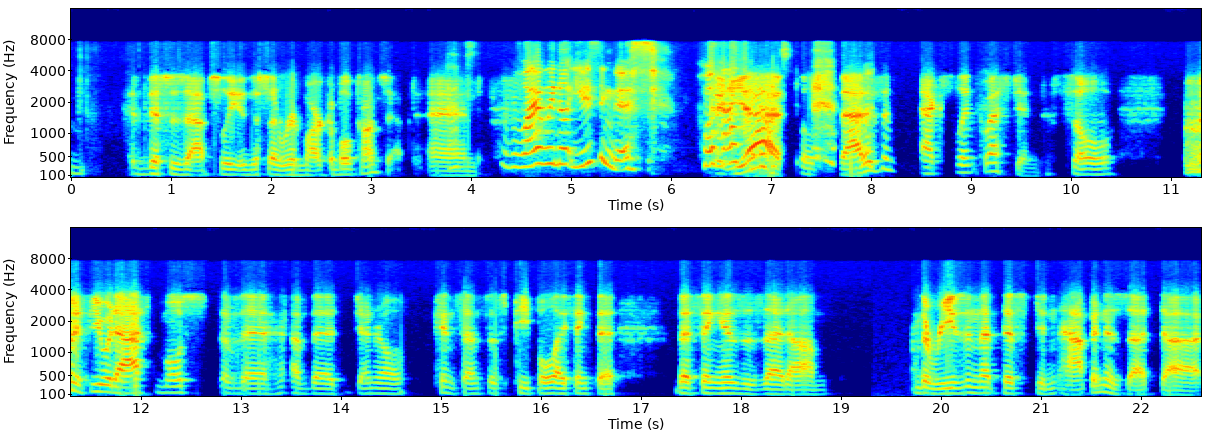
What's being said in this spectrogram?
this is absolutely this is a remarkable concept. And Why are we not using this? What happened? yeah, so that is an excellent question. So if you would ask most of the of the general consensus people, I think that the thing is is that um, the reason that this didn't happen is that uh,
